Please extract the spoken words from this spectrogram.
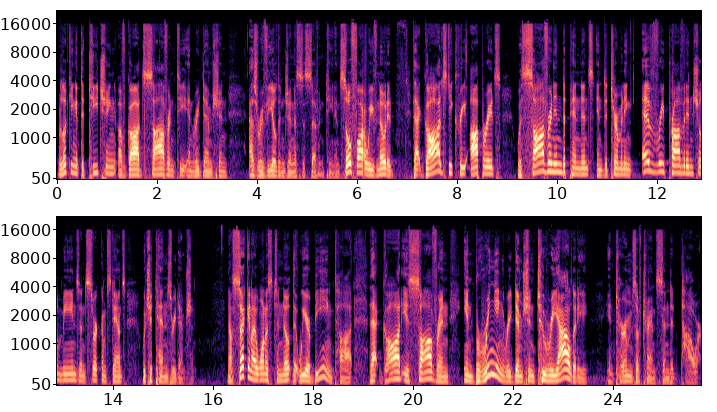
We're looking at the teaching of God's sovereignty and redemption as revealed in Genesis 17. And so far, we've noted that God's decree operates with sovereign independence in determining every providential means and circumstance which attends redemption. Now, second, I want us to note that we are being taught that God is sovereign in bringing redemption to reality in terms of transcendent power.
